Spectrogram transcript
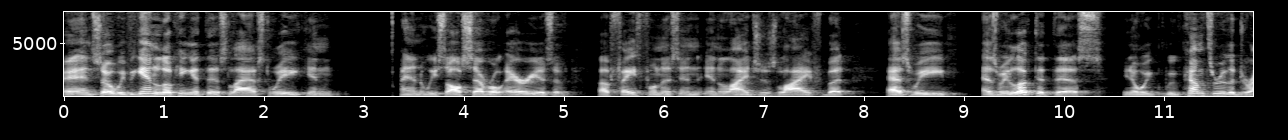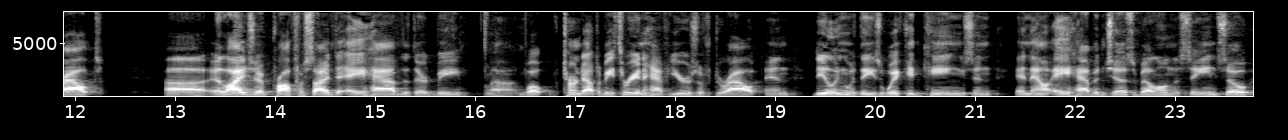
And so we began looking at this last week, and and we saw several areas of, of faithfulness in, in Elijah's life. But as we as we looked at this, you know, we, we've come through the drought. Uh, Elijah prophesied to Ahab that there'd be uh, what turned out to be three and a half years of drought and dealing with these wicked kings, and, and now Ahab and Jezebel on the scene. So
